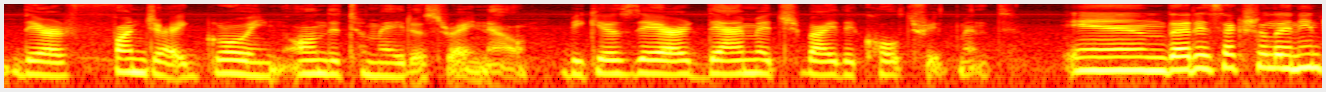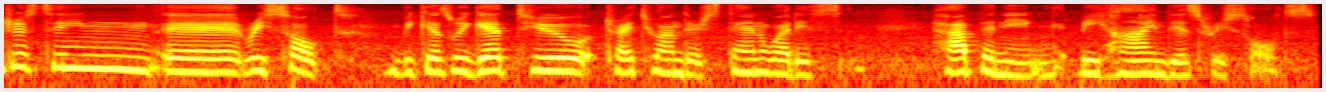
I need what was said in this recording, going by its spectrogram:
There are fungi growing on the tomatoes right now because they are damaged by the cold treatment. And that is actually an interesting uh, result because we get to try to understand what is happening behind these results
